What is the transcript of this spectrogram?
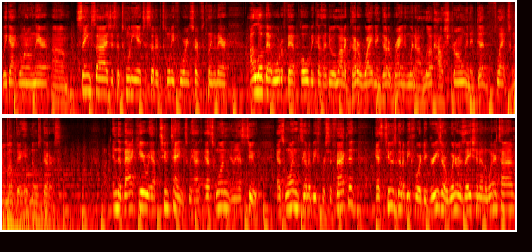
we got going on there. Um, same size, just a 20 inch instead of the 24 inch surface cleaner there. I love that water-fed pole because I do a lot of gutter whitening, and gutter brightening when I love how strong and it doesn't flex when I'm up there hitting those gutters. In the back here, we have two tanks. We have S1 and S2. S1 is going to be for surfactant. S2 is going to be for degreaser or winterization in the wintertime.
